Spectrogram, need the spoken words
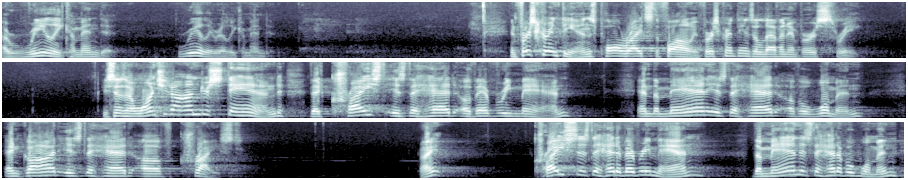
I really commend it. Really, really commend it. In 1 Corinthians, Paul writes the following 1 Corinthians 11 and verse 3. He says, I want you to understand that Christ is the head of every man, and the man is the head of a woman, and God is the head of Christ. Right? Christ is the head of every man, the man is the head of a woman,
